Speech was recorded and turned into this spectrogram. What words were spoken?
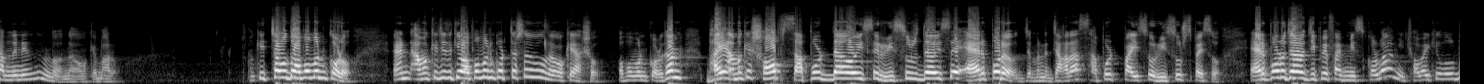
সামনে নিয়ে না আমাকে মারো। ওকে ইচ্ছা মতো অপমান করো। অ্যান্ড আমাকে যদি কেউ অপমান করতে আসে বলতে ওকে আসো, অপমান করো। কারণ ভাই, আমাকে সব সাপোর্ট দেওয়া হয়েছে রিসোর্স দেওয়া হয়েছে, এরপরেও মানে যারা সাপোর্ট পাইছো রিসোর্স পাইছো, এরপরও যারা জিপে ফাইভ মিস করব, আমি সবাইকে বলব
